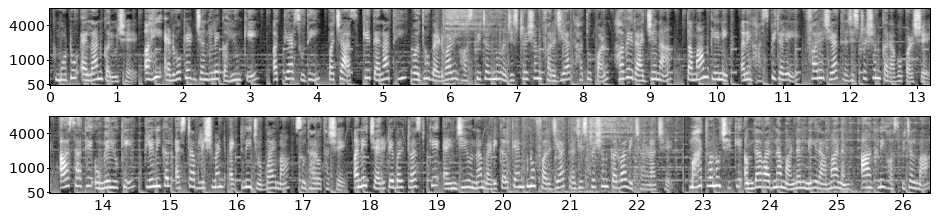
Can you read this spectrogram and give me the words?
એક મોટું એલાન કર્યું છે. અહીં એડવોકેટ જનરલે કહ્યું કે અત્યાર સુધી પચાસ કે તેનાથી વધુ બેડવાળી હોસ્પિટલનું રજીસ્ટ્રેશન ફરજિયાત હતું, પણ હવે રાજ્યના તમામ ક્લિનિક અને હોસ્પિટલે ફરજિયાત રજીસ્ટ્રેશન કરાવવું પડશે. આ સાથે ઉમેર્યું કે ક્લિનિકલ એસ્ટાબ્લિશમેન્ટ એક્ટની જોગવાઈમાં સુધારો થશે અને ચેરિટેબલ ટ્રસ્ટ કે એનજીઓના મેડિકલ કેમ્પનું ફરજિયાત રજીસ્ટ્રેશન કરવા વિચારણા છે. મહત્વનું છે કે અમદાવાદના માંડલની રામાનંદ આંખની હોસ્પિટલમાં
